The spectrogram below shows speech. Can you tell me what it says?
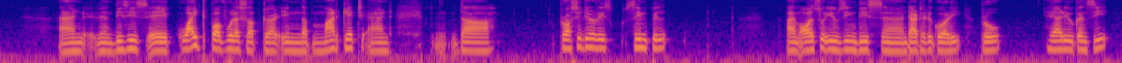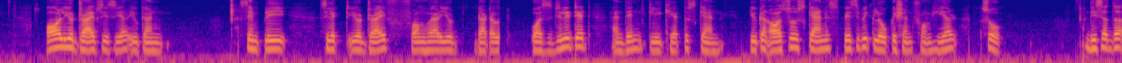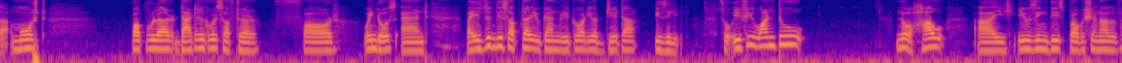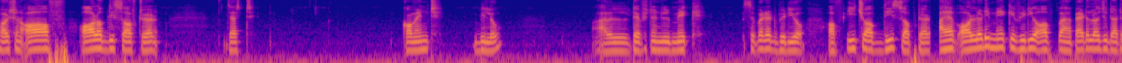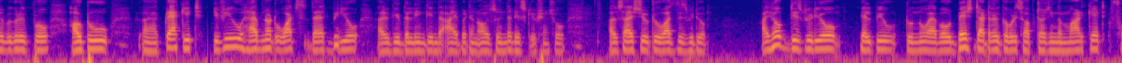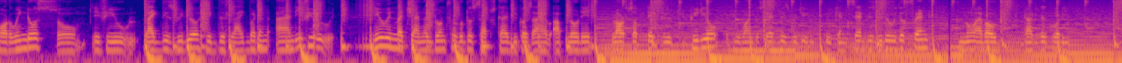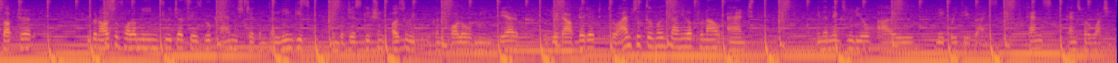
And this is a quite popular software in the market and the procedure is simple. I'm also using this uh, data recovery pro. Here you can see all your drives is here. You can simply select your drive from where your data was deleted and then click here to scan. You can also scan a specific location from here. So these are the most popular data recovery software for windows and by using this software you can recover your data easily. So if you want to know how I using this professional version of all of this software just comment below. I will definitely make separate video of each of these software. I have already make a video of uh, ParetoLogic Data Recovery Pro how to uh, crack it. If you have not watched that video I'll give the link in the i button also in the description. So I'll suggest you to watch this video. I hope this video help you to know about best data recovery software in the market for Windows. So if you like this video hit this like button. And if you new in my channel don't forget to subscribe because I have uploaded lots of tech video if you want to share this video you can share this video with your friend to know about data recovery software you can also follow me in Twitter, Facebook and Instagram. The link is in the description. Also, you can follow me there to get updated. So I'm Sutofan signing off for now and in the next video I'll meet with you guys. Thanks, thanks for watching.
